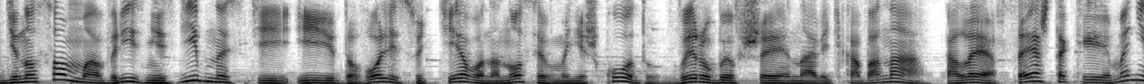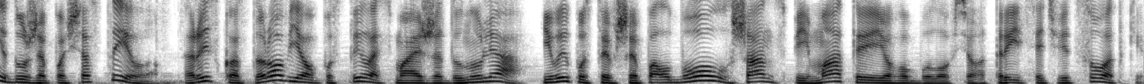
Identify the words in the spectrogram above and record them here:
Діносом мав різні здібності і доволі суттєво наносив мені шкоду, вирубивши навіть кабана. Але все ж таки мені дуже пощастило. Риско здоров'я опустилась майже до нуля, і випустивши палбол, шанс піймати його було всього 30%.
